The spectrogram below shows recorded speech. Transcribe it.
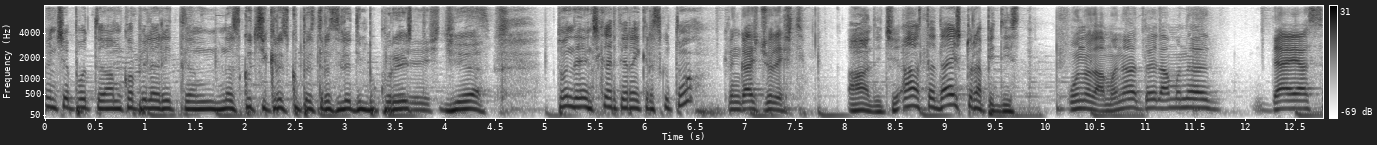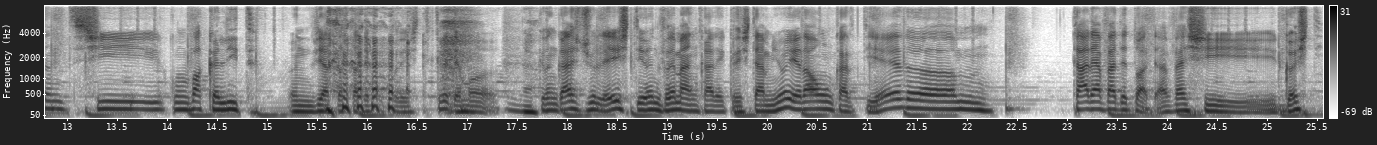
început, am copilărit, am născut și crescut pe străzile din București. Ești. Yeah. Tu unde, în ce cartier ai crescut tu? Crângaș Giulești. A, deci, asta, da, ești tu rapidist. Unul la mână, doi la mână, de-aia sunt și cumva călit în viața asta de București. Crede-mă, Da. da. Crângaș Giulești, în vremea în care creșteam eu, era un cartier um, care avea de toate. Avea și găști,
